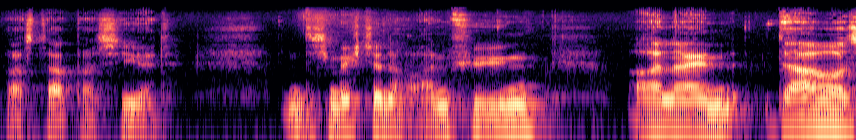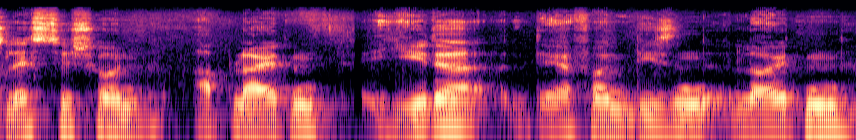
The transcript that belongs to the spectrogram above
was da passiert. Und ich möchte noch anfügen, allein daraus lässt sich schon ableiten, jeder, der von diesen Leuten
